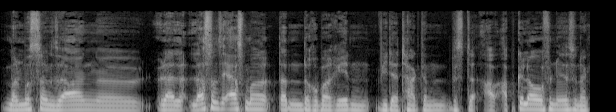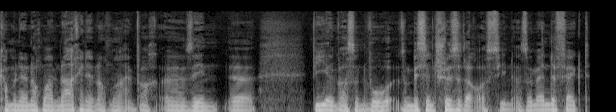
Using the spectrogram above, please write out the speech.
man muss dann sagen, äh, oder lass uns erstmal dann darüber reden, wie der Tag dann bis da abgelaufen ist und dann kann man ja nochmal im Nachhinein nochmal einfach äh, sehen, äh, wie und was und wo, so ein bisschen Schlüsse daraus ziehen. Also im Endeffekt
